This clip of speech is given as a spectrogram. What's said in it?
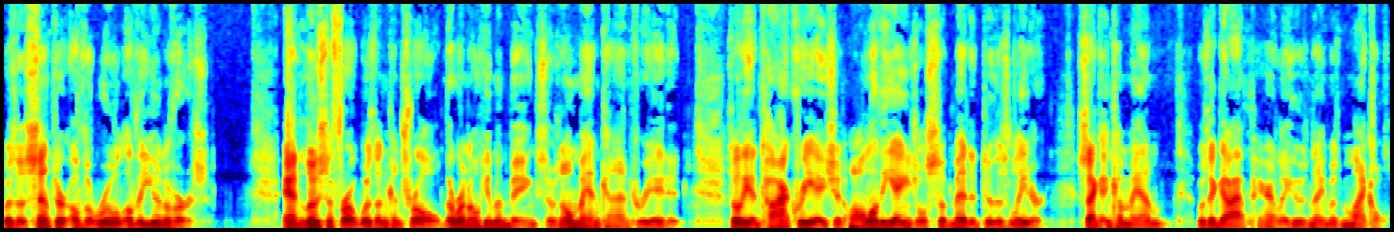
was a center of the rule of the universe. And Lucifer was in control. There were no human beings, there was no mankind created. So the entire creation, all of the angels submitted to this leader. Second command was a guy apparently whose name was Michael.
